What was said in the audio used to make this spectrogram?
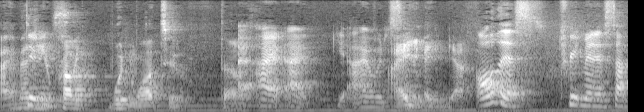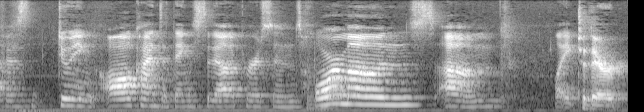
I imagine you probably wouldn't want to, though. I, I, I yeah, I would. I, I- yeah. all this treatment and stuff is doing all kinds of things to the other person's hormones, um, like To their,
